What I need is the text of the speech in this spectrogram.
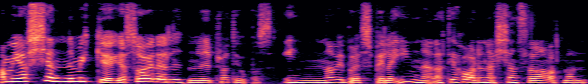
Ja, men jag känner mycket, jag sa ju det lite när vi pratade ihop oss innan vi började spela in här, att jag har den här känslan av att man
